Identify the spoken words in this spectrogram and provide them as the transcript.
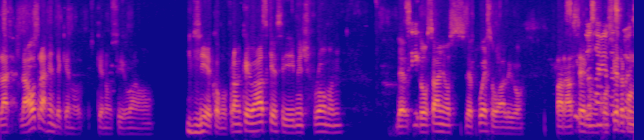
la, la otra gente que nos, que nos iba. Ujú. Sí, como Frankie Vázquez y Mitch Froman, de- Sí. dos años después o algo, para Sí, hacer un concierto con,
